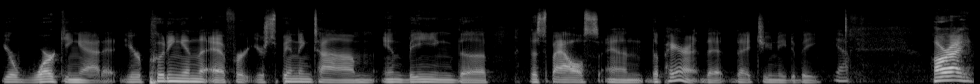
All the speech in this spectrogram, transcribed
you're working at it you're putting in the effort you're spending time in being the the spouse and the parent that that you need to be Yeah. All right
